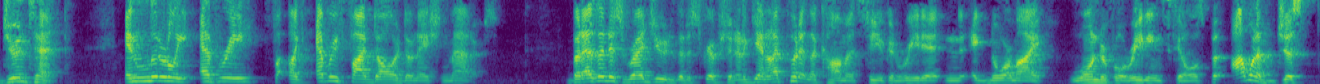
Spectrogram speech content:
June 10th. And literally every like every $5 donation matters. But as I just read you the description, and again, I put it in the comments so you can read it and ignore my wonderful reading skills. But I want to just,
